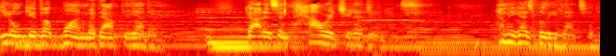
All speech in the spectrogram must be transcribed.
You don't give up one without the other. God has empowered you to do it. How many guys believe that today?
